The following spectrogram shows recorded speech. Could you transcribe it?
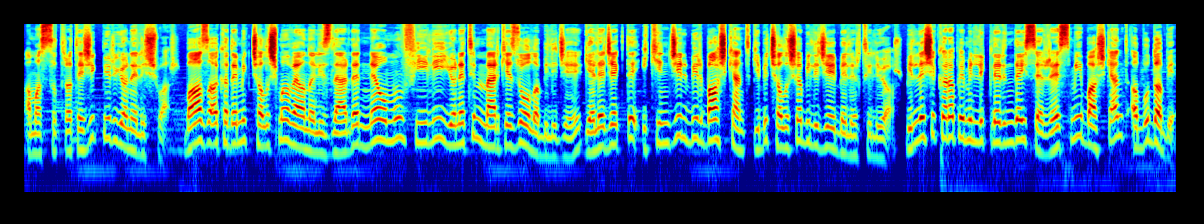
ama stratejik bir yöneliş var. Bazı akademik çalışma ve analizlerde Neom'un fiili yönetim merkezi olabileceği, gelecekte ikincil bir başkent gibi çalışabileceği belirtiliyor. Birleşik Arap Emirlikleri'nde ise resmi başkent Abu Dhabi.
